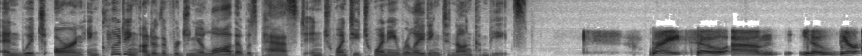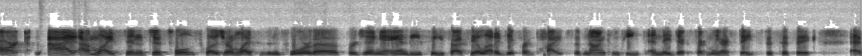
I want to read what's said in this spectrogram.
and which aren't, including under the Virginia law that was passed in 2020 relating to non competes. Right. So, um, you know, there are, I, I'm licensed, just full disclosure, I'm licensed in Florida, Virginia, and D.C. So I see a lot of different types of non competes, and they certainly are state specific as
